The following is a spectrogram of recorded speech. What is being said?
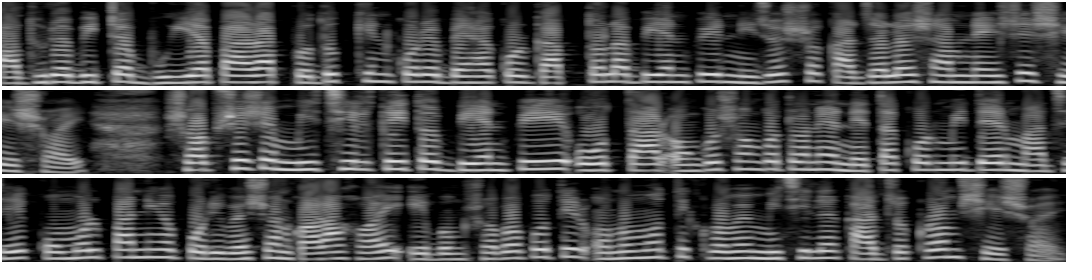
বাধুরা বিটা ভুইয়াপাড়া প্রদক্ষিণ করে বেহাকর গাবতলা বিএনপির নিজস্ব কার্যালয়ের সামনে এসে শেষ হয়। সবশেষে মিছিলকৃত বিএনপি ও তার অঙ্গ সংগঠনের নেতাকর্মীদের মাঝে কোমল পানীয় পরিবেশন করা হয় এবং সভাপতির অনুমতিক্রমে মিছিলের কার্যক্রম শেষ হয়।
